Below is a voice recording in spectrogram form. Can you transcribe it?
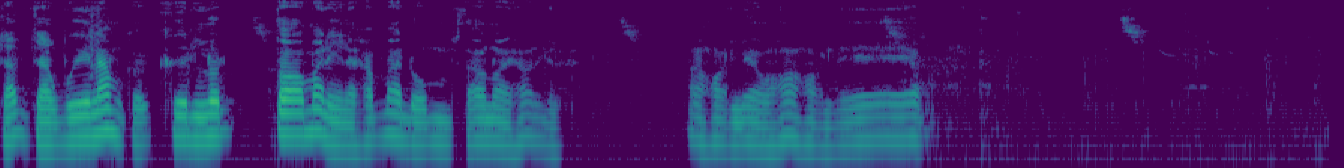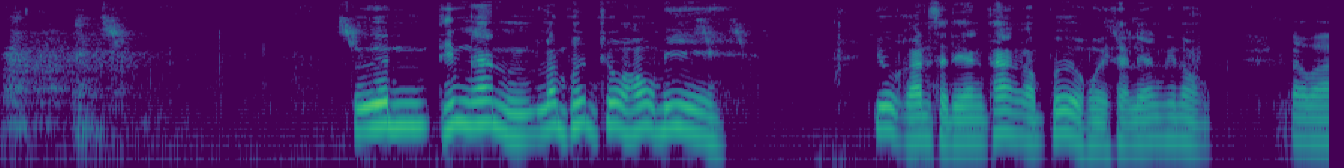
กลับจากบุรีรัมย์ก็คืนรถต่อมานี่แหละครับ มาดมสาวหน่อยเขานี่แหละ มาหอดแล้วห่อหอดแล้วอื่นทีมงานลำเพิ่นโชว์เฮามีเกี่การแสดงทางอำเภอห้วยแถลงพี่น้อง แต่ว่า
